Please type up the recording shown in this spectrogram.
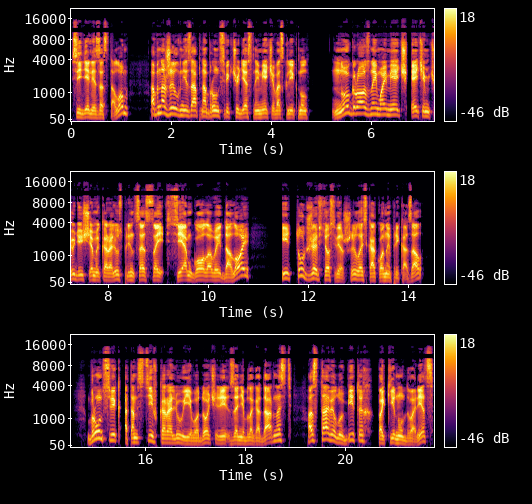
сидели за столом, обнажил внезапно Брунсвик чудесный меч и воскликнул «Ну, грозный мой меч, этим чудищем и королю с принцессой всем головы долой!» И тут же все свершилось, как он и приказал. Брунсвик, отомстив королю и его дочери за неблагодарность, оставил убитых, покинул дворец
